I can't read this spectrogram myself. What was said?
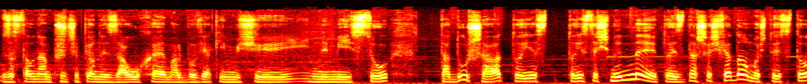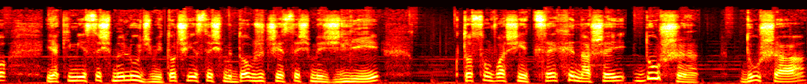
został nam przyczepiony za uchem albo w jakimś e, innym miejscu. Ta dusza to, jest, to jesteśmy my, to jest nasza świadomość, to jest to, jakimi jesteśmy ludźmi. To, czy jesteśmy dobrzy, czy jesteśmy źli, to są właśnie cechy naszej duszy. Dusza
